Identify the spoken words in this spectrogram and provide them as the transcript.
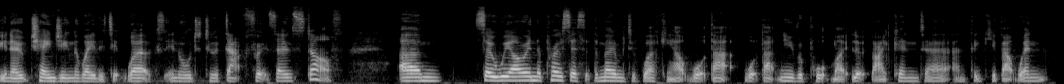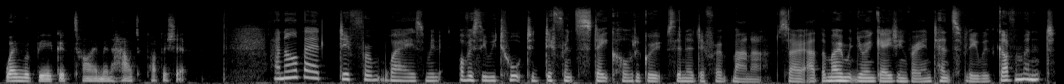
you know, changing the way that it works in order to adapt for its own staff. Um, so we are in the process at the moment of working out what that what that new report might look like and uh, and thinking about when when would be a good time and how to publish it. And are there different ways? I mean, obviously, we talk to different stakeholder groups in a different manner. So at the moment, you're engaging very intensively with government.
